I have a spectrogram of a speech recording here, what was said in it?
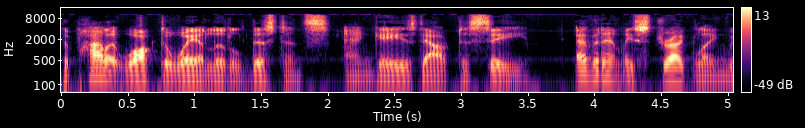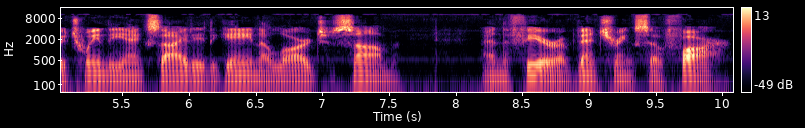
The pilot walked away a little distance, and gazed out to sea, evidently struggling between the anxiety to gain a large sum, and the fear of venturing so far.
